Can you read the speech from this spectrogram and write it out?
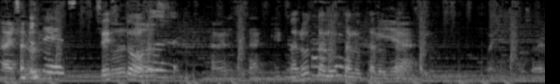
a ver, salud. Entonces. A ver, ahí está. clic. Salud, salud, salud, salud, Yeah. salud, salud. Bueno, vamos a ver.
